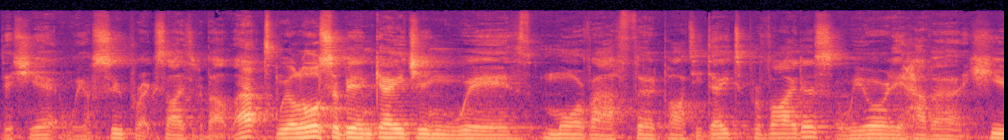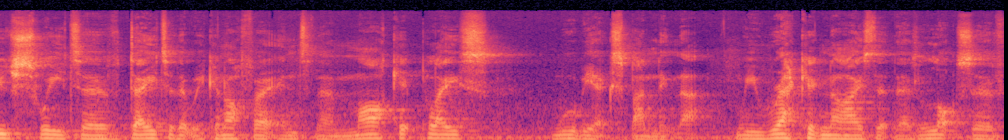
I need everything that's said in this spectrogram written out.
this year and we are super excited about that. We'll also be engaging with more of our third-party data providers. We already have a huge suite of data that we can offer into the Uh, marketplace. We'll be expanding that. We recognize that there's lots of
